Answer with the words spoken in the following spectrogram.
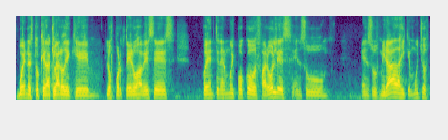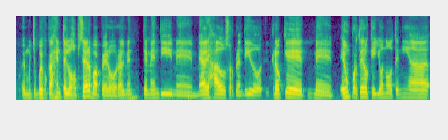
Bueno, esto queda claro de que los porteros a veces pueden tener muy pocos faroles en, su, en sus miradas y que muchos, mucho, muy poca gente los observa, pero realmente Mendy me, me ha dejado sorprendido. Creo que me, es un portero que yo no tenía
